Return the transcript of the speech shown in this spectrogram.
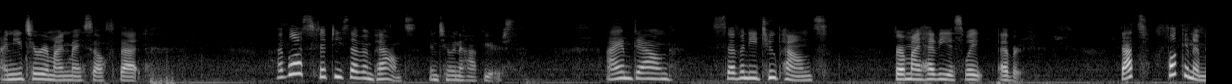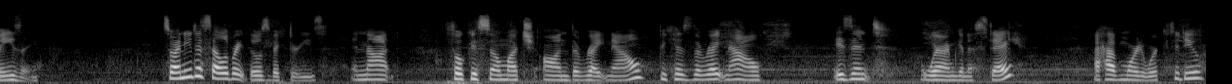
I need to remind myself that I've lost 57 pounds in two and a half years. I am down 72 pounds from my heaviest weight ever. That's fucking amazing. So I need to celebrate those victories and not focus so much on the right now because the right now isn't where I'm going to stay. I have more work to do,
